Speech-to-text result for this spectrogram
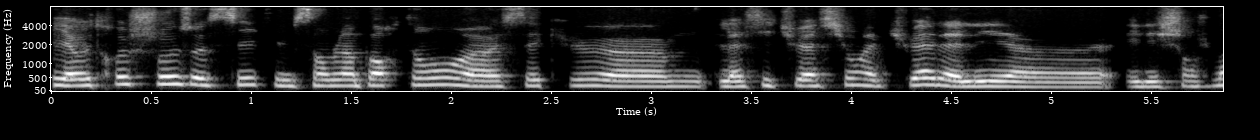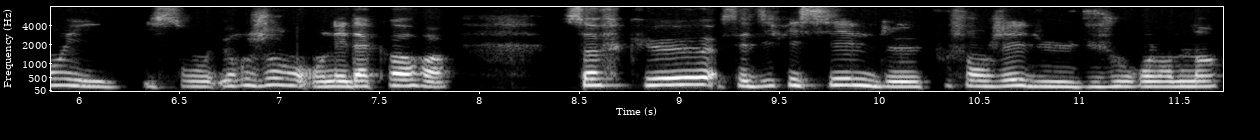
Il y a autre chose aussi qui me semble important, c'est que la situation actuelle, elle est et les changements, ils, ils sont urgents. On est d'accord. Sauf que c'est difficile de tout changer du, jour au lendemain.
